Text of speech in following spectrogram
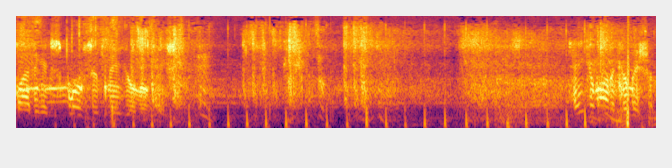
were explosives near your location. Take them out of commission.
